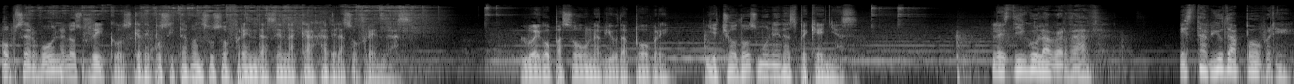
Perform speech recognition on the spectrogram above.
observó a los ricos que depositaban sus ofrendas en la caja de las ofrendas. Luego pasó una viuda pobre y echó dos monedas pequeñas. Les digo la verdad, esta viuda pobre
